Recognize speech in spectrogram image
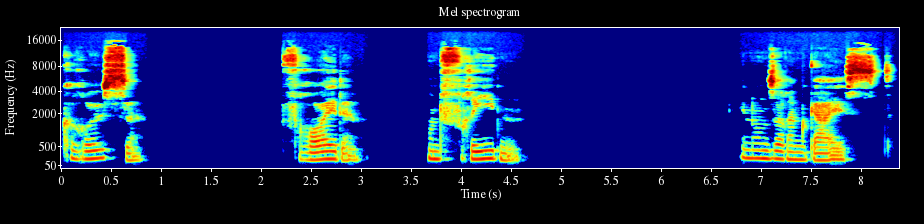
Größe, Freude und Frieden in unserem Geist,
